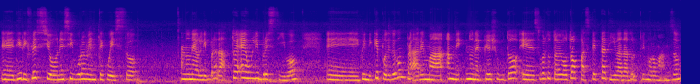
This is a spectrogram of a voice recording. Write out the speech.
eh, di riflessione sicuramente questo non è un libro adatto, è un libro estivo eh, quindi che potete comprare ma a me non è piaciuto e soprattutto avevo troppa aspettativa dato il primo romanzo.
